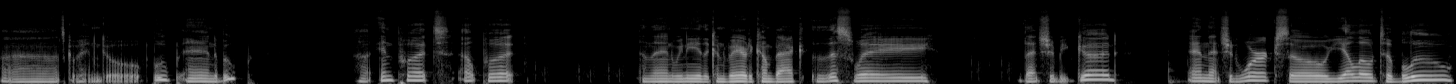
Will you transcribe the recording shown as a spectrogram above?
Uh, let's go ahead and go boop and boop. Uh, input, output, and then we need the conveyor to come back this way. That should be good. And that should work. So yellow to blue.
